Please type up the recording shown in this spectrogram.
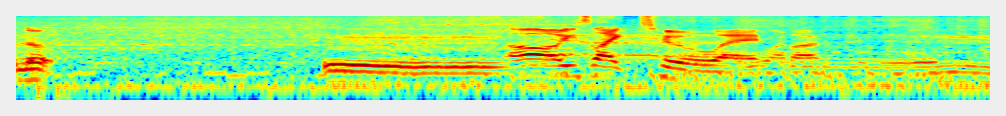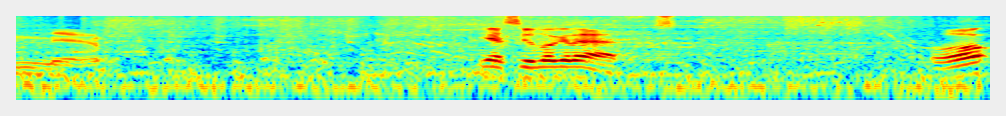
no. Hmm. Oh, he's like two away. Fuck. Mm, yeah. Yeah, see, look at that. Oh.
